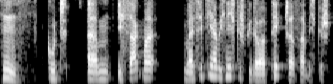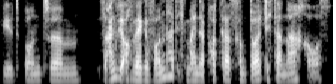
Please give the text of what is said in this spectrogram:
Hm, gut. Ähm, ich sag mal, My City habe ich nicht gespielt, aber Pictures habe ich gespielt. Und ähm, sagen wir auch, wer gewonnen hat? Ich meine, der Podcast kommt deutlich danach raus.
